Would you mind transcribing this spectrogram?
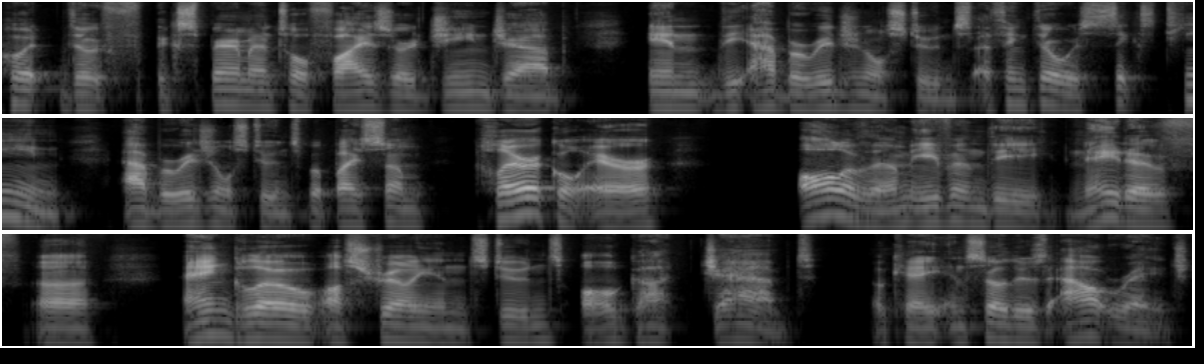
put the f- experimental Pfizer gene jab in the Aboriginal students? I think there were 16 Aboriginal students, but by some clerical error, all of them, even the native uh, Anglo Australian students, all got jabbed. Okay, and so there's outrage.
